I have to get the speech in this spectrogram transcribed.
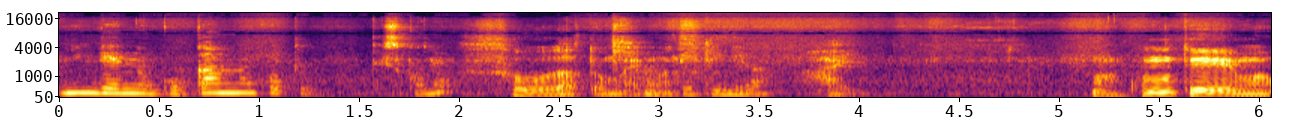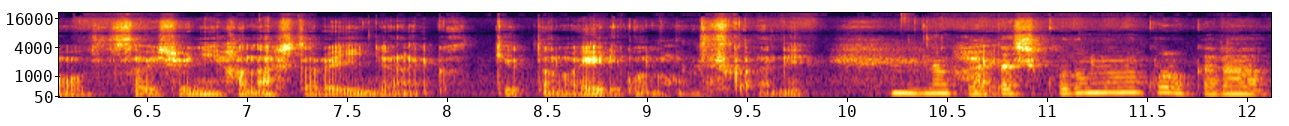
人間の五感のことですかね？そうだと思います的には。はい、まあ、このテーマを最初に話したらいいんじゃないかって言ったのはエリコの方ですからねうんなんかはい私、子供の頃から。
